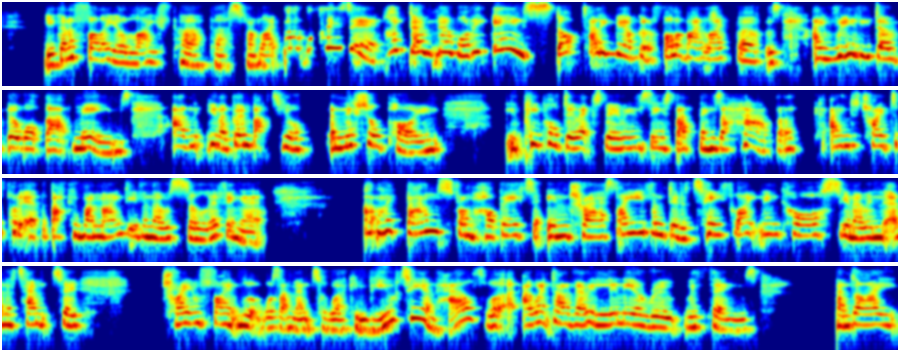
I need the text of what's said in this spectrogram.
You're going to follow your life purpose. And I'm like, But what is it? I don't know what it is. Stop telling me I'm going to follow my life purpose. I really don't know what that means. And, you know, going back to your initial point, people do experience these bad things I had, but I kind of tried to put it at the back of my mind, even though I was still living it. And I bounced from hobby to interest. I even did a teeth whitening course, you know, in an attempt to try and find what was I meant to work in beauty and health? Well, I went down a very linear route with things. And I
